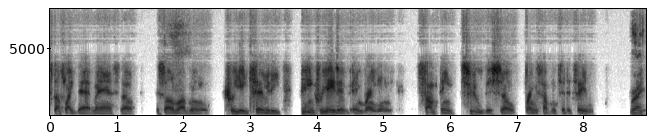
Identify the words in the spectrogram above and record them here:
stuff like that, man. So it's all about being creativity, being creative, and bringing something to the show, bringing something to the table. Right.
